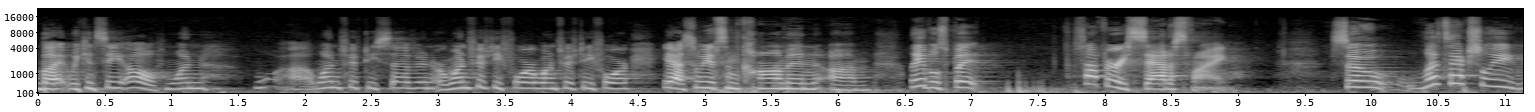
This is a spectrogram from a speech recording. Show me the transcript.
But we can see, oh, one, uh, 157 or 154, 154. Yeah, so we have some common um, labels, but it's not very satisfying. So let's actually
